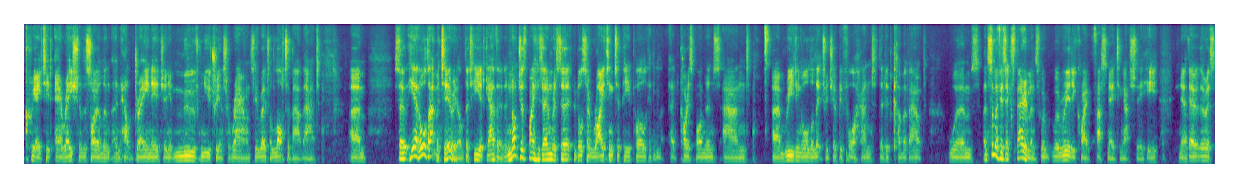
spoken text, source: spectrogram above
created aeration of the soil and, and, helped drainage and it moved nutrients around. So he wrote a lot about that. Um, so he had all that material that he had gathered and not just by his own research, but also writing to people, correspondence and um, reading all the literature beforehand that had come about worms. And some of his experiments were, were really quite fascinating actually. He you know there, there was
